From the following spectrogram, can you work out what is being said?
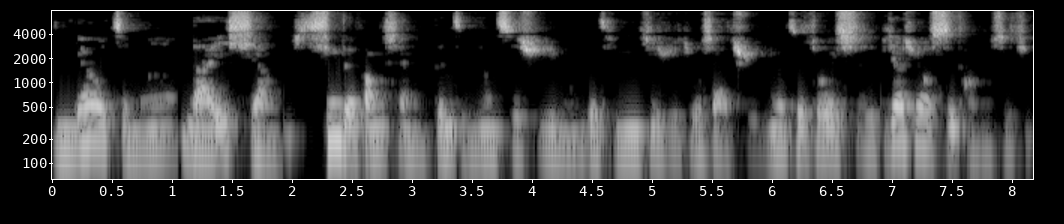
你要怎么来想新的方向，跟怎么样持续某一个题目继续做下去？那这就会是比较需要思考的事情。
